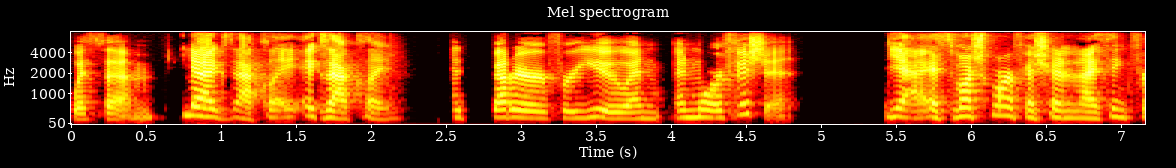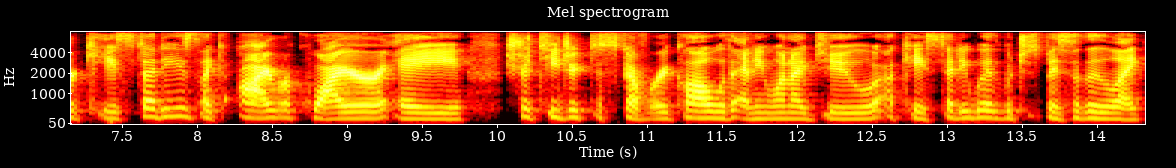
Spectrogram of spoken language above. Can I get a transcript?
with them. Yeah, exactly. Exactly. It's better for you and and more efficient. Yeah, it's much more efficient. And I think for case studies, like I require a strategic discovery call with anyone I do a case study with, which is basically like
